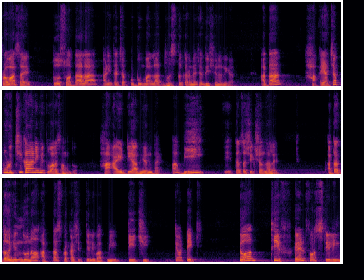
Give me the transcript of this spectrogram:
प्रवास आहे तो स्वतःला आणि त्याच्या कुटुंबाला ध्वस्त करण्याच्या दिशेनं निघाला. आता हा याच्या पुढची कहाणी मी तुम्हाला सांगतो. हा आय टी अभियंता आहे. हा बी त्याचं शिक्षण झालंय. आता द हिंदूनं आत्ताच प्रकाशित केली बातमी टीची किंवा techie. The thief held for stealing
